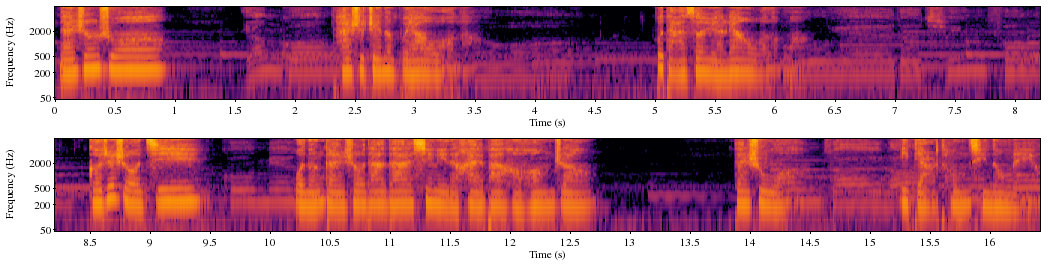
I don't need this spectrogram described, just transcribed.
男生说，他是真的不要我了，不打算原谅我了吗？隔着手机，我能感受到他心里的害怕和慌张，但是我一点同情都没有，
